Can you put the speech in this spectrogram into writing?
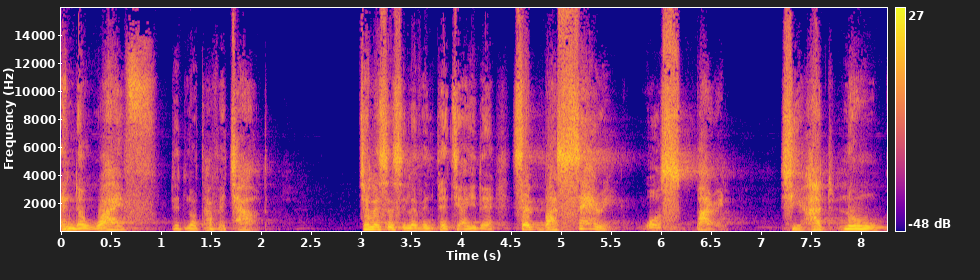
and the wife did not have a child. Genesis 11:30, are you there? Said, but Sarah was barren. She had no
